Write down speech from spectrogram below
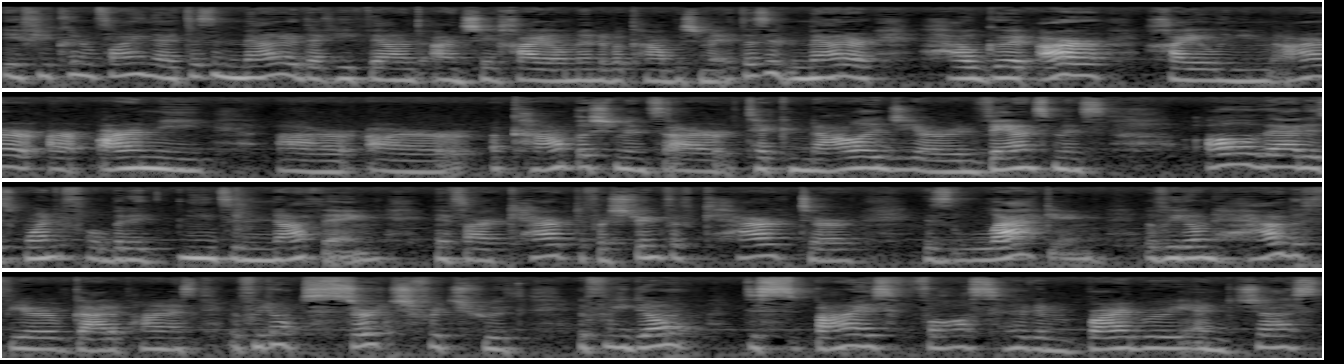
if you couldn't find that, it doesn't matter that he found Anshe Chayil, men of accomplishment. It doesn't matter how good our Chayalim, our, our army, our, our accomplishments, our technology, our advancements, all of that is wonderful, but it means nothing if our character, if our strength of character is lacking, if we don't have the fear of God upon us, if we don't search for truth, if we don't despise falsehood and bribery and just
